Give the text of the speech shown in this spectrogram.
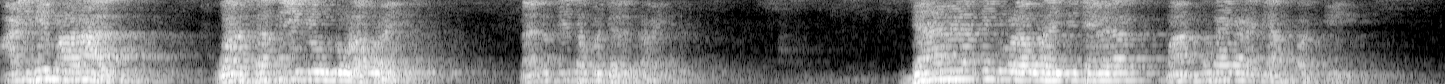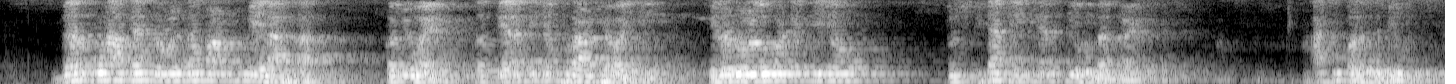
आणि हे महाराज वर्षात एक दिवस डोळा उडायचे. नाहीतर ते तपचारच करायचे. ज्या वेळेला ते डोळा उडायचे त्यावेळेला माणसं काय करायची आसपासची? जर कोण आपल्या जवळचा माणूस मेला असला कमी व्हाय तर त्याला त्याच्या पुराण ठेवायची. त्याला डोळे उघडले तिच्या त्याच्यावर दृष्टी टाकली त्याला जेवण दाखवायचं अशी परिस्थिती होती.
